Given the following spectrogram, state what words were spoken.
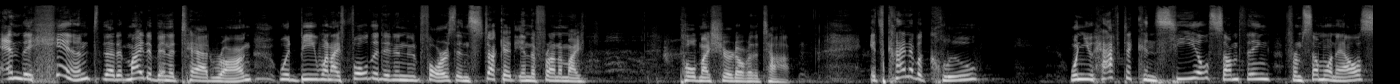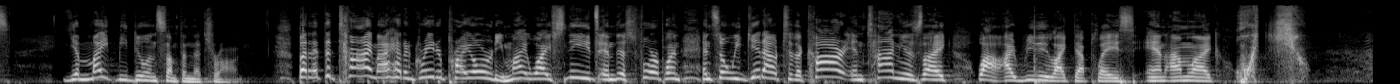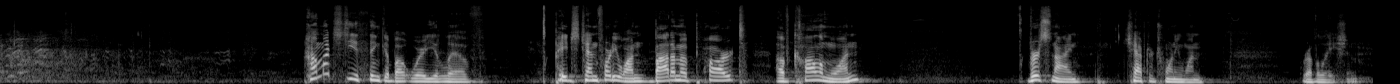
And the hint that it might have been a tad wrong would be when I folded it into fours and stuck it in the front of my, pulled my shirt over the top. It's kind of a clue. When you have to conceal something from someone else, you might be doing something that's wrong. But at the time, I had a greater priority my wife's needs and this floor plan. And so we get out to the car, and Tanya's like, wow, I really like that place. And I'm like, how much do you think about where you live? Page 1041, bottom of part of column 1, verse 9, chapter 21, Revelation.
